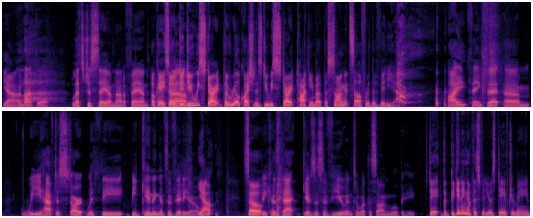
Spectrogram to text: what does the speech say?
Yeah, I'm not. Uh, let's just say I'm not a fan. Okay, so do, do Um, we start? The real question is: Do we start talking about the song itself or the video? I think that um, we have to start with the beginning of the video. Yeah. So Because that gives us a view into what the song will be. The beginning of this video is Dave Draiman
